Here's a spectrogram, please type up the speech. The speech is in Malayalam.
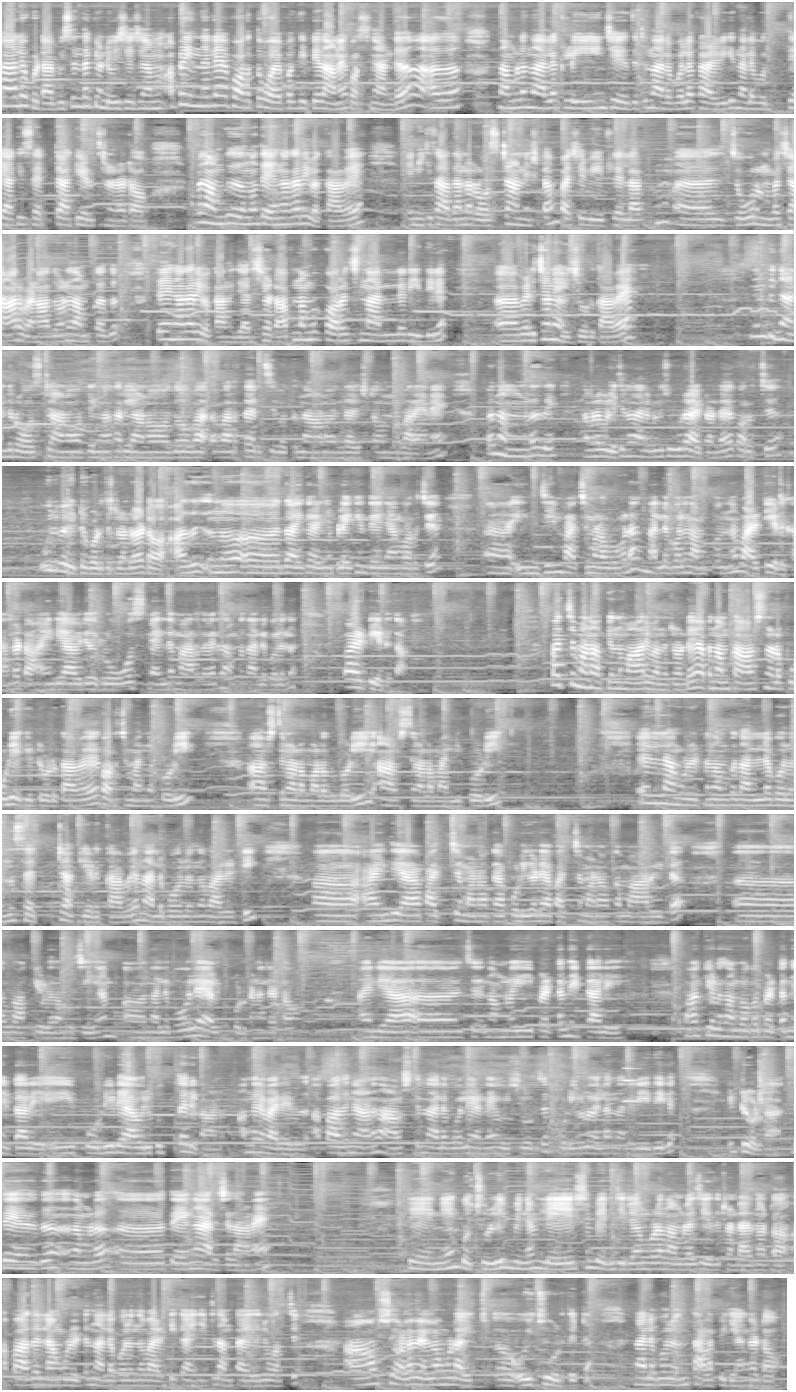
ഹലോ കുട്ടാബീസ് എന്തൊക്കെയുണ്ട് വിശേഷം. അപ്പോൾ ഇന്നലെ പുറത്ത് പോയപ്പോൾ കിട്ടിയതാണ് കുറച്ച് ഞണ്ട്. അത് നമ്മൾ നല്ല ക്ലീൻ ചെയ്തിട്ട് നല്ലപോലെ കഴുകി നല്ല വൃത്തിയാക്കി സെറ്റ് ആക്കി എടുത്തിട്ടുണ്ട് കേട്ടോ അപ്പോൾ നമുക്ക് ഇതൊന്ന് തേങ്ങാക്കറി വെക്കാവേ. എനിക്ക് സാധാരണ റോസ്റ്റ് ആണ് ഇഷ്ടം. പക്ഷേ വീട്ടിലെല്ലാവർക്കും ചോറുമ്പോൾ ചാറ് വേണം. അതുകൊണ്ട് നമുക്കത് തേങ്ങാക്കറി വെക്കാമെന്ന് വിചാരിച്ചു കേട്ടോ അപ്പോൾ നമുക്ക് കുറച്ച് നല്ല രീതിയിൽ വെളിച്ചെണ്ണ വെച്ച് കൊടുക്കാവേ. നിങ്ങൾക്ക് ഞാൻ റോസ്റ്റാണോ തേങ്ങാക്കറിയാണോ അതോ വറുത്തരച്ച് വെക്കുന്നതാണോ എന്താ ഇഷ്ടം എന്ന് പറയണേ. അപ്പോൾ നമ്മൾ നമ്മുടെ വിളിച്ച് നല്ല ചൂടായിട്ടുണ്ട്. കുറച്ച് ഉലുവ ഇട്ട് കൊടുത്തിട്ടുണ്ട് കേട്ടോ അത് ഒന്ന് ഇതായി കഴിഞ്ഞപ്പോഴേക്കും ഞാൻ കുറച്ച് ഇഞ്ചിയും പച്ചമുളകും കൂടെ നല്ലപോലെ നമുക്കൊന്ന് വഴറ്റിയെടുക്കാം കേട്ടോ അതിന്റെ ആ ഒരു റോസ് സ്മെല്ല് മാറുന്നവരെ നമുക്ക് നല്ലപോലെ ഒന്ന് വഴറ്റിയെടുക്കാം. പച്ചമണമൊക്കെ ഒന്ന് മാറി വന്നിട്ടുണ്ട്. അപ്പോൾ നമുക്ക് ആവശ്യമുള്ള പൊടിയൊക്കെ ഇട്ട് കൊടുക്കാവേ. കുറച്ച് മഞ്ഞപ്പൊടി ആവശ്യത്തിനുള്ള മുളക് പൊടി ആവശ്യത്തിനുള്ള മല്ലിപ്പൊടി. എല്ലാം കൂടി നമുക്ക് നല്ലപോലെ ഒന്ന് സെറ്റ് ആക്കി എടുക്കാവേ. നല്ലപോലെ ഒന്ന് വഴറ്റി അതിന്റെ ആ പച്ചമണമൊക്കെ ആ പൊടിയുടെ ആ പച്ചമണമൊക്കെ മാറിയിട്ട് ബാക്കിയുള്ള നമുക്ക് ചെയ്യാം. നല്ലപോലെ ഇളക്കി കൊടുക്കണം കേട്ടോ. അതിന്റെ ആ നമ്മൾ ഈ പെട്ടെന്ന് ഇട്ടാലേ ബാക്കിയുള്ള സംഭവമൊക്കെ പെട്ടെന്ന് ഇട്ടാലേ ഈ പൊടിയുടെ ആ ഒരു കുത്തൽ കാണും. അങ്ങനെ വരരുത്. അപ്പോൾ അതിനാണ് ആവശ്യത്തിന് നല്ലപോലെ എണ്ണ ഒഴിച്ച് കൊടുത്ത് പൊടികളും എല്ലാം നല്ല രീതിയിൽ ഇട്ട് കൊടുക്കണം. ഇത് നമ്മൾ തേങ്ങ അരച്ചതാണേ. തേങ്ങയും കൊച്ചുള്ളിയും പിന്നെ ലേശം പെഞ്ചിരിയും കൂടെ നമ്മൾ ചെയ്തിട്ടുണ്ടായിരുന്നു കേട്ടോ. അപ്പോൾ അതെല്ലാം കൂടി നല്ലപോലെ ഒന്ന് വരട്ടി കഴിഞ്ഞിട്ട് നമുക്ക് അതിൽ കുറച്ച് ആവശ്യമുള്ള വെള്ളം കൂടെ ഒഴിച്ച് കൊടുത്തിട്ട് നല്ലപോലെ ഒന്ന് തിളപ്പിക്കാം കേട്ടോ.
